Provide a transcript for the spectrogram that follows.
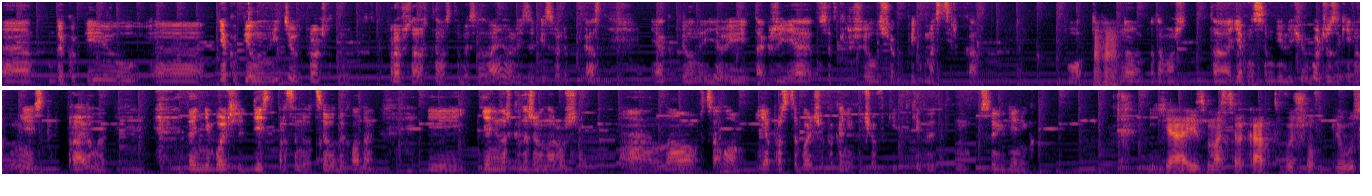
э, докупил... Э, я купил NVIDIA в прошлом, в прошлый раз, когда мы с тобой созванивались, записывали подкаст, я купил NVIDIA, и также я все-таки решил еще купить MasterCard. Вот. Uh-huh. Ну, потому что я бы на самом деле еще больше закинул. У меня есть правило, это не больше 10% своего дохода, и я немножко даже его нарушил. А, но в целом я просто больше пока не хочу вки- вкидывать ну, своих денег. Я из MasterCard вышел в плюс,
